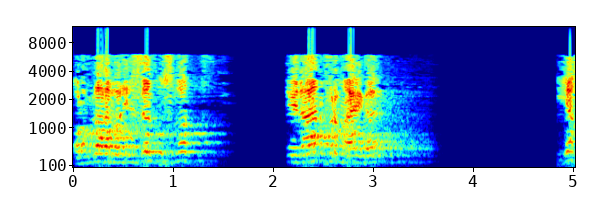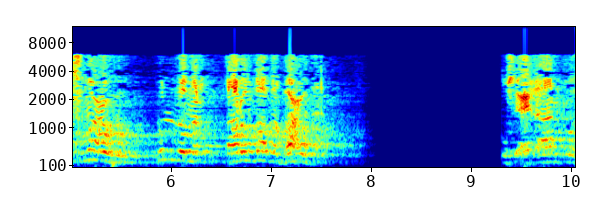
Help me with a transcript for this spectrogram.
اور اللہ رب العزت اس وقت اعلان فرمائے گا یسم کلو من تاروبا و باڑا اس اعلان کو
